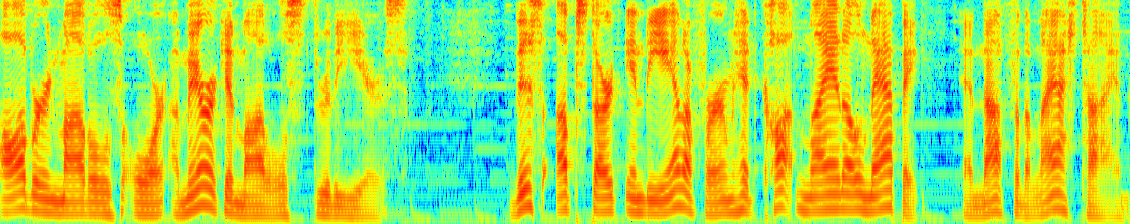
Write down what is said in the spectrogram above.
Auburn models or American models through the years. This upstart Indiana firm had caught Lionel napping and not for the last time,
